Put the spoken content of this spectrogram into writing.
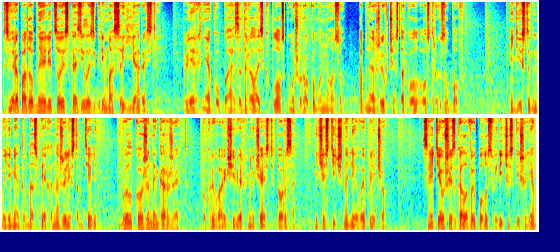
Звероподобное лицо исказилось гримасой ярости. Верхняя губа задралась к плоскому широкому носу, обнажив частокол острых зубов. Единственным элементом доспеха на жилистом теле был кожаный горжет, укрывающий верхнюю часть торса и частично левое плечо. Слетевший с головы полусферический шлем,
